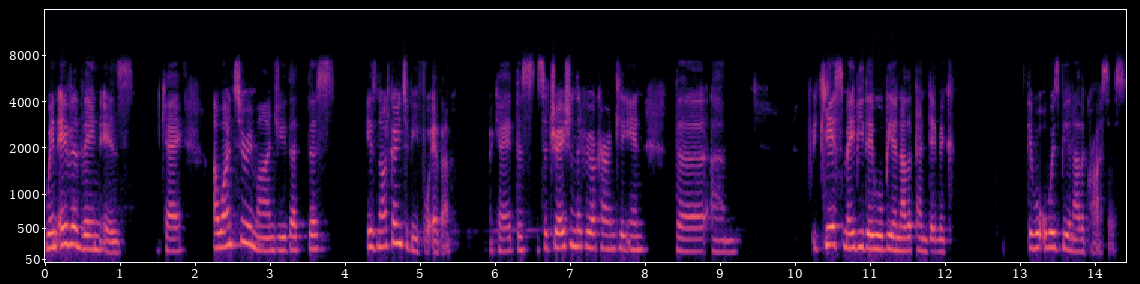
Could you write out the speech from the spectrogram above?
Whenever then is, okay, I want to remind you that this is not going to be forever. Okay, this situation that we are currently in, the um, yes, maybe there will be another pandemic. There will always be another crisis.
